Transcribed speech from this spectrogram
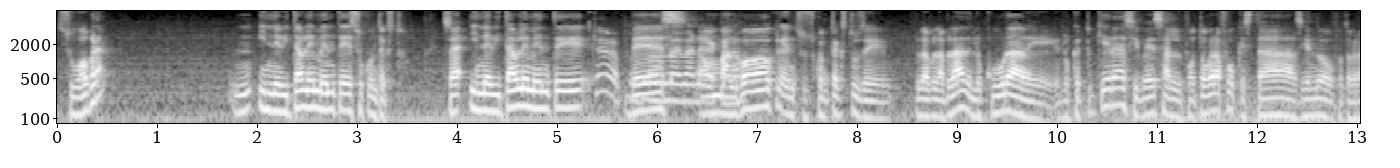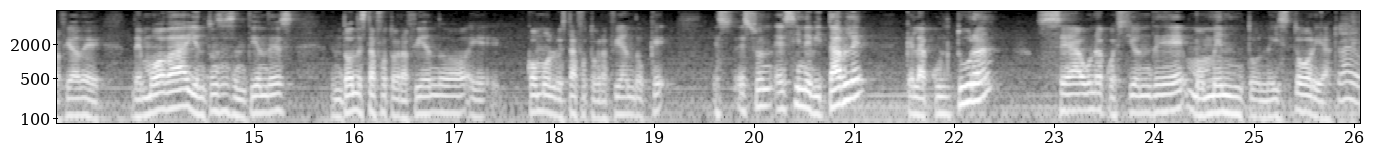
su obra, inevitablemente es su contexto. O sea, inevitablemente Claro, pues, ves no- no a un Van no. Gogh en sus contextos de bla, bla, bla, de locura, de lo que tú quieras, y ves al fotógrafo que está haciendo fotografía de, de moda y entonces entiendes en dónde está fotografiando, eh, cómo lo está fotografiando, que es, es, un- es inevitable que la cultura sea una cuestión de momento en la historia. Claro.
